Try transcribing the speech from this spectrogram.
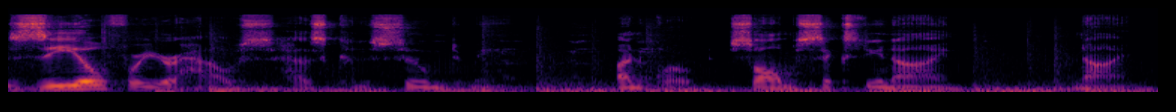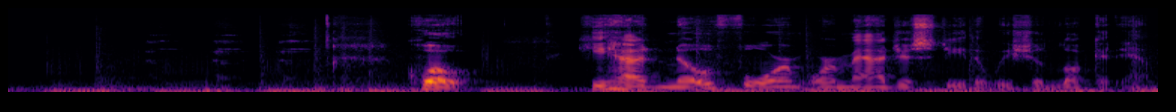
Zeal for your house has consumed me. Unquote. Psalm 69, 9. Quote, He had no form or majesty that we should look at him,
